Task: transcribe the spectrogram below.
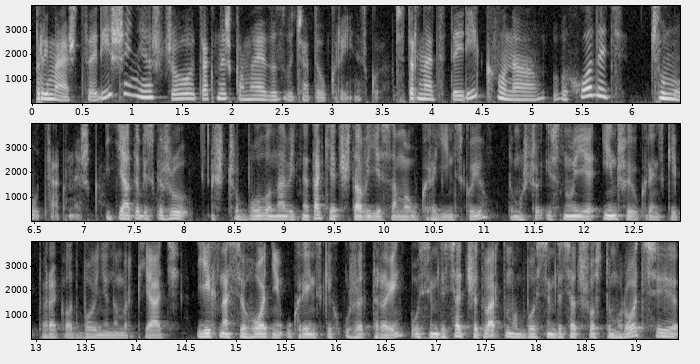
приймаєш це рішення, що ця книжка має зазвучати українською. 14-й рік вона виходить. Чому ця книжка? Я тобі скажу, що було навіть не так. Я читав її саме українською, тому що існує інший український переклад бойні номер 5 Їх на сьогодні українських уже три. У 74-му або 76-му році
